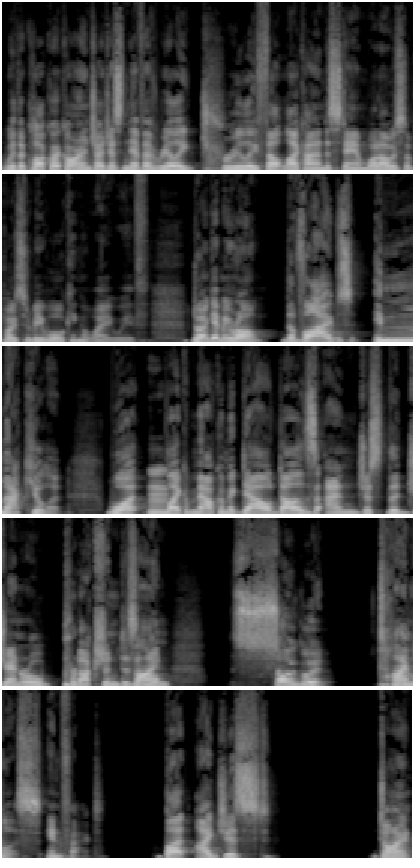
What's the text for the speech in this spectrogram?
with a Clockwork Orange, I just never really truly felt like I understand what I was supposed to be walking away with. Don't get me wrong. The vibes, immaculate. What hmm. like Malcolm McDowell does and just the general production design, so good. Timeless, in fact. But I just don't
